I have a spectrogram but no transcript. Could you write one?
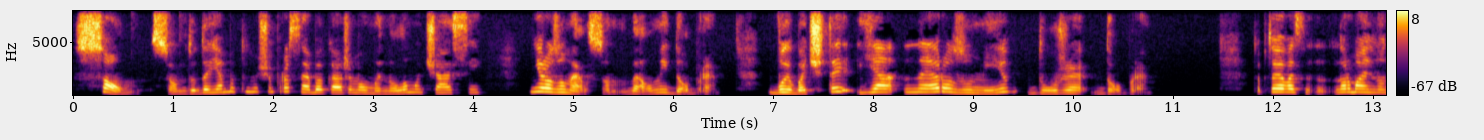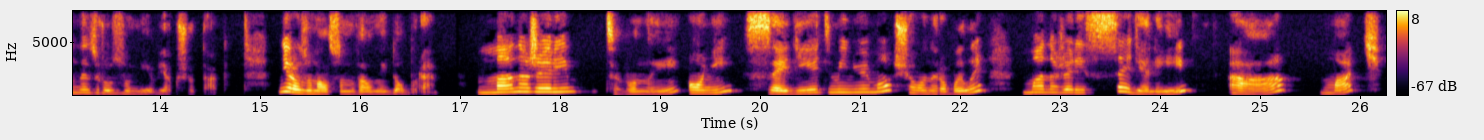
сом. Сом додаємо, тому що про себе кажемо в минулому часі. Не розумел сом вельми добре. Вибачте, я не розумів дуже добре. Тобто я вас нормально не зрозумів, якщо так. Не розумел сом вельми добре. Менеджері це вони, оні, сидіють, змінюємо, що вони робили. Менеджері сиділи, а мать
